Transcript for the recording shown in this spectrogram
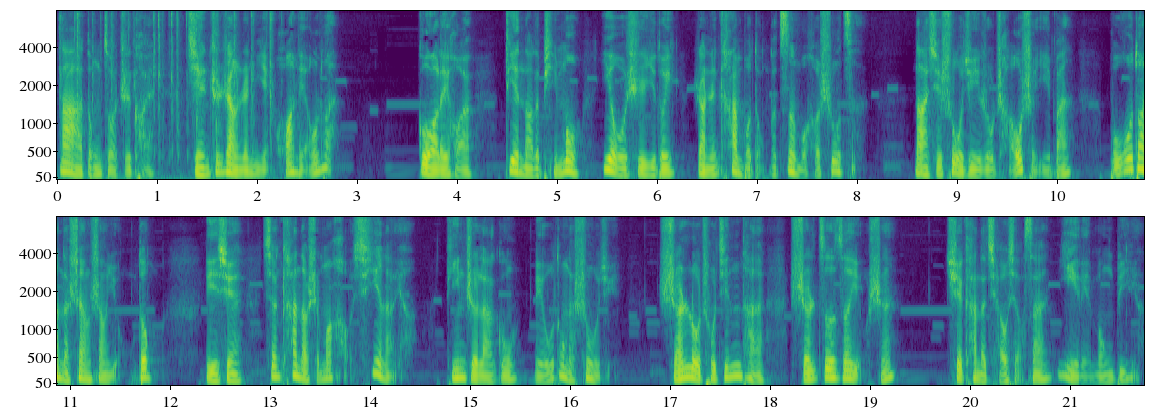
那动作之快，简直让人眼花缭乱。过了一会儿，电脑的屏幕又是一堆让人看不懂的字母和数字，那些数据如潮水一般不断的向上涌动。李炫像看到什么好戏那样盯着那股流动的数据，时而露出惊叹，时而啧啧有声，却看得乔小三一脸懵逼啊！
